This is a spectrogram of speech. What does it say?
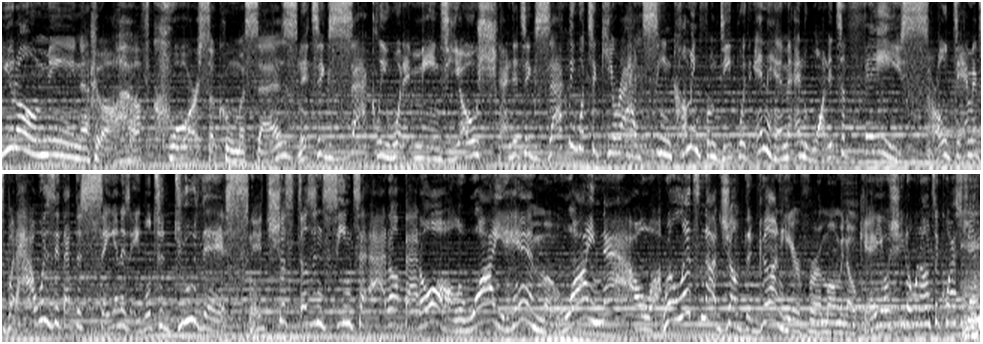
You don't mean. Ugh, of course, Akuma says. It's exactly what it means, Yosh. And it's exactly what Takira had seen coming from deep within him and wanted to face. Oh, damn it, but how is it that the Saiyan is able to do this? It just doesn't seem to add up at all. Why him? Why now? Well, let's not jump the gun here for a moment, okay? Yoshido went on to question.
